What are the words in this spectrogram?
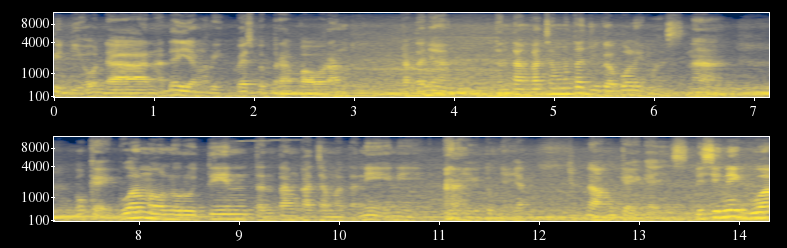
video dan ada yang request beberapa orang katanya tentang kacamata juga boleh mas. Nah oke okay, gue mau nurutin tentang kacamata nih ini YouTube-nya ya. Nah oke okay, guys. Di sini gue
